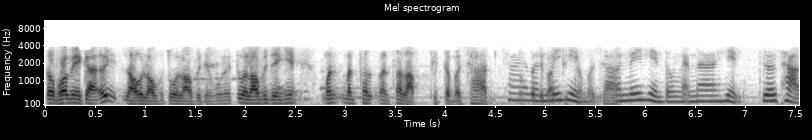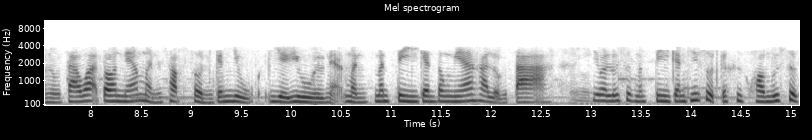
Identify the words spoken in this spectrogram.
ตัวพอมีอาการเอ้ยเราเราตัวเราเป็นอย่างนี้ตัวเราเป็นอย่างนี้มันมันมันสลับผิดธรรมชาติใช่ปมันฏิบัติไม่ผิดเห็นธรรมชาติมันไม่เห็นตรงนั้นนะเห็นจะถามหลวงตาว่าตอนเนี้ยเหมือนสับสนกันอยู่อยู่อยู่เนี่ยเหมือนมันตีกันตรงเนี้ยค่ะ หลวงตาอืมที่มันรู้สึกมันตีกันที่สุดก็คือความรู้สึก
